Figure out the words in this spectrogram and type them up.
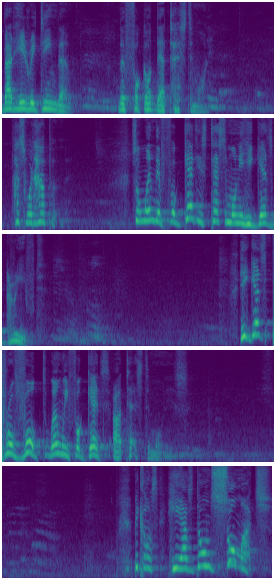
that he redeemed them. They forgot their testimony. That's what happened. So when they forget his testimony, he gets grieved. He gets provoked when we forget our testimonies. Because he has done so much.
